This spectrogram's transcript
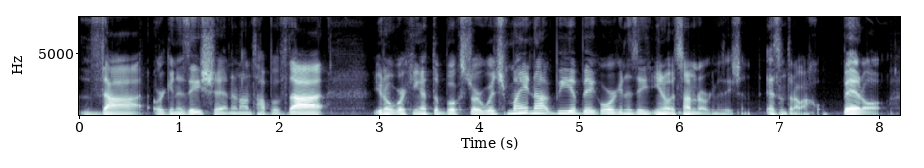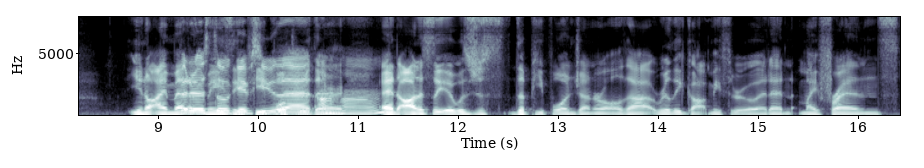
that organization, and on top of that. You know, working at the bookstore, which might not be a big organization. You know, it's not an organization. Es un trabajo. Pero, you know, I met But amazing still gives you people through there. Uh-huh. And honestly, it was just the people in general that really got me through it. And my friends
